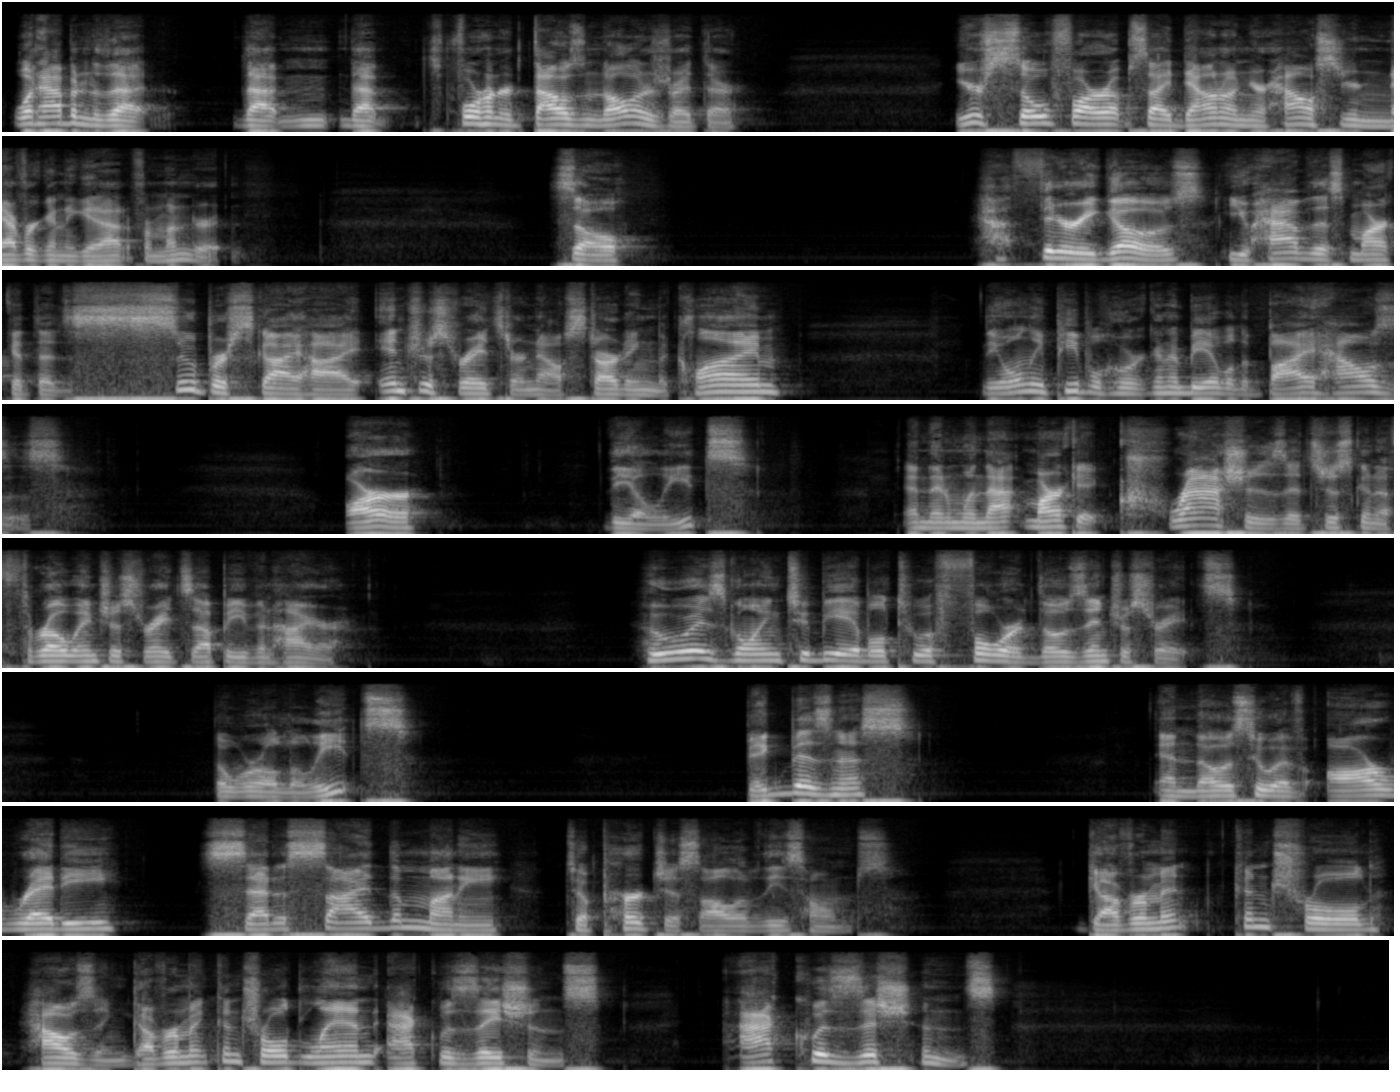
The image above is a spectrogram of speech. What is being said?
what happened to that that that four hundred thousand dollars right there. You're so far upside down on your house, you're never going to get out from under it. So, theory goes, you have this market that's super sky high. Interest rates are now starting to climb. The only people who are going to be able to buy houses are the elites. And then when that market crashes, it's just going to throw interest rates up even higher. Who is going to be able to afford those interest rates? The world elites, big business, and those who have already set aside the money to purchase all of these homes. Government controlled housing, government controlled land acquisitions, acquisitions.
